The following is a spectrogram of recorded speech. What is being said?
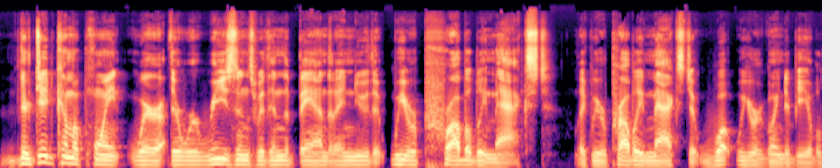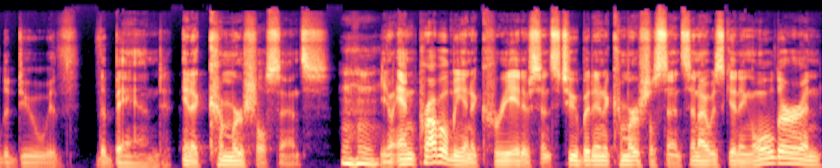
there did come a point where there were reasons within the band that I knew that we were probably maxed. Like we were probably maxed at what we were going to be able to do with the band in a commercial sense, Mm-hmm. you know, and probably in a creative sense too, but in a commercial sense. And I was getting older and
